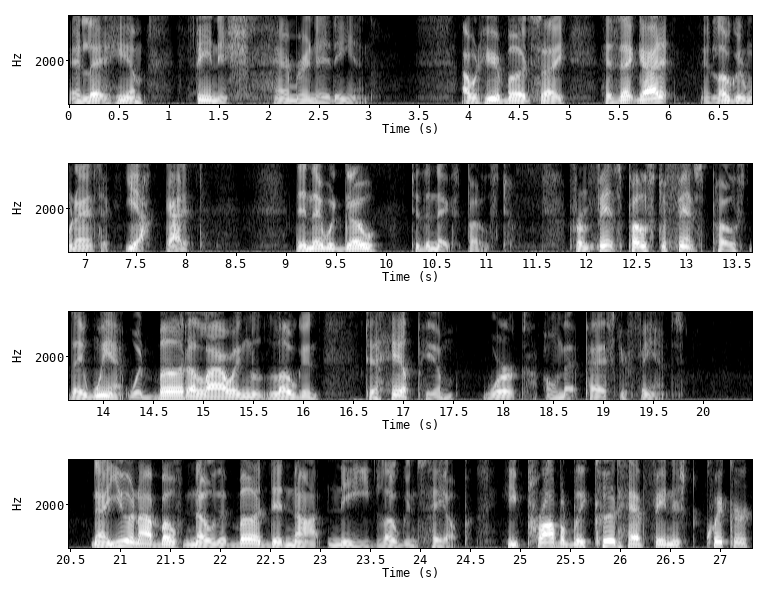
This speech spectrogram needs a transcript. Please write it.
and let him finish hammering it in. I would hear Bud say, Has that got it? And Logan would answer, Yeah, got it. Then they would go to the next post. From fence post to fence post they went, with Bud allowing Logan to help him work on that pasture fence. Now, you and I both know that Bud did not need Logan's help. He probably could have finished quicker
